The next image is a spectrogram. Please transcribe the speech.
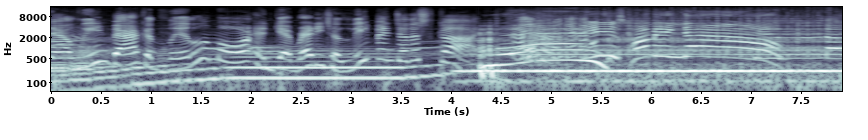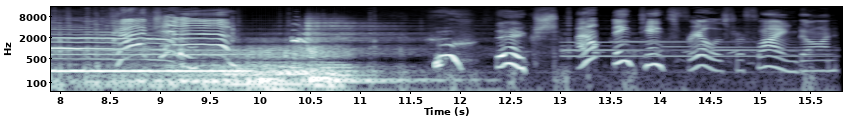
Now lean back a little more and get ready to leap into the sky. He's coming down! Catch him! Whew, thanks. I don't think Tank's frill is for flying, Don.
